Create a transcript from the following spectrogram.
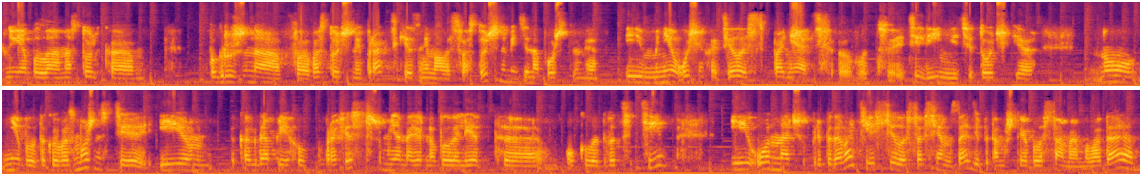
но я была настолько погружена в восточные практики, я занималась восточными единоборствами, и мне очень хотелось понять э, вот эти линии, эти точки, но не было такой возможности. И когда приехал профессор, мне, наверное, было лет э, около 20, и он начал преподавать. Я села совсем сзади, потому что я была самая молодая,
